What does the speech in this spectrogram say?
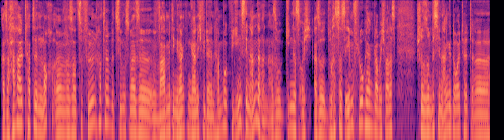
also Harald hatte ein Loch, äh, was er zu füllen hatte, beziehungsweise war mit den Gedanken gar nicht wieder in Hamburg. Wie ging es den anderen? Also ging es euch, also du hast das eben, Florian, glaube ich, war das schon so ein bisschen angedeutet, äh,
